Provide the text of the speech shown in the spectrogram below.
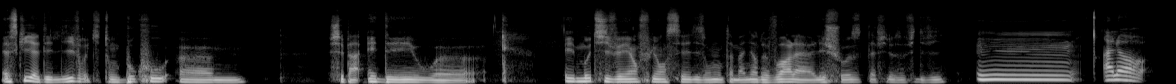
Est-ce qu'il y a des livres qui t'ont beaucoup, euh, je sais pas, aidé ou et motivé, influencé, disons, dans ta manière de voir les choses, ta philosophie de vie? Mmh, Alors,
